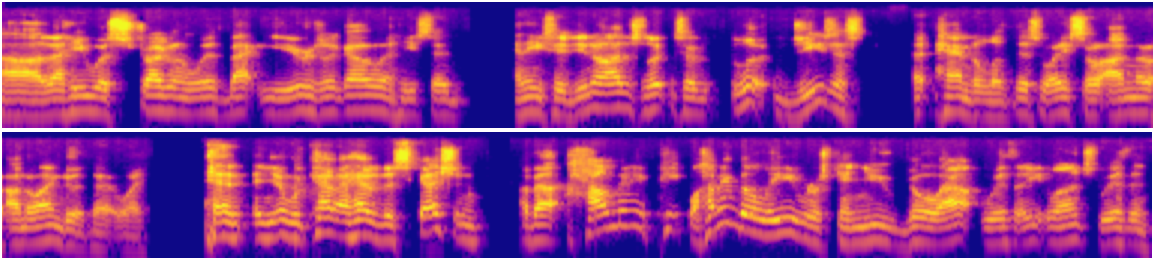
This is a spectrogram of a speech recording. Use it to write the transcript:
uh, that he was struggling with back years ago. And he said, and he said, you know, I just looked and said, look, Jesus handled it this way, so I know I know I can do it that way. And, and you know, we kind of had a discussion about how many people, how many believers can you go out with, eat lunch with, and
